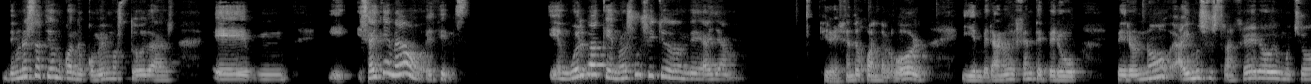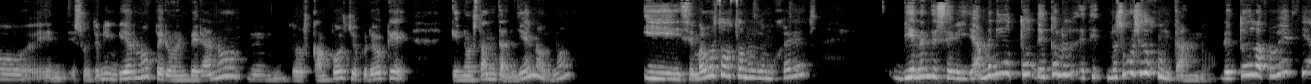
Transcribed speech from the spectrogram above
de una sensación cuando comemos todas. eh, y, se ha llenado. Es decir, en Huelva, que no es un sitio donde haya, que hay gente jugando al golf y en verano hay gente, pero, pero no, hay mucho extranjero y mucho, sobre todo en invierno, pero en verano mm, los campos yo creo que, que no están tan llenos, ¿no? Y sin embargo, estos torneos de mujeres vienen de Sevilla, han venido to- de todos, los- es decir, nos hemos ido juntando de toda la provincia,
